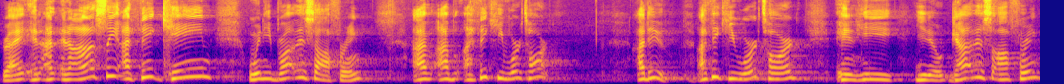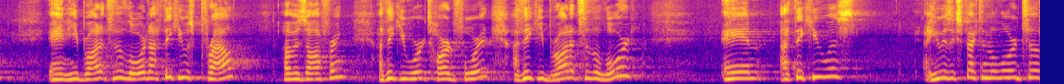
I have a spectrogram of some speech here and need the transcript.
right? And, and honestly, I think Cain, when he brought this offering, I, I, I think he worked hard. I do. I think he worked hard and he, you know, got this offering and he brought it to the Lord. I think he was proud of his offering. I think he worked hard for it. I think he brought it to the Lord. And I think he was he was expecting the Lord to,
